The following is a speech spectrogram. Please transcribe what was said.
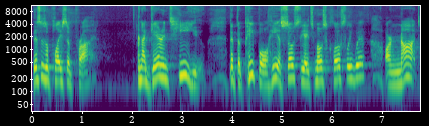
This is a place of pride. And I guarantee you that the people he associates most closely with are not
